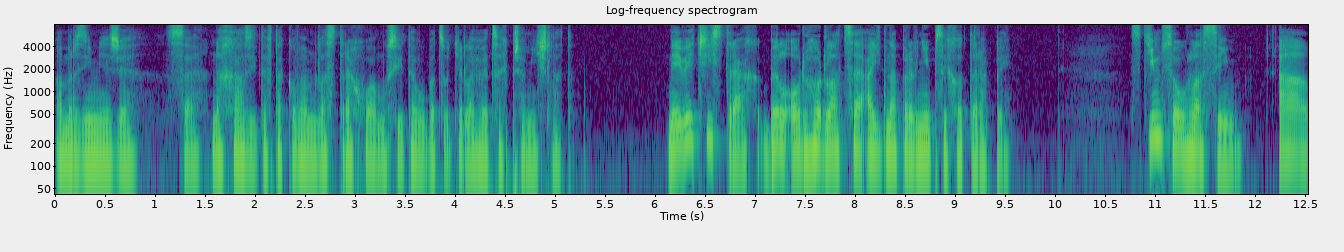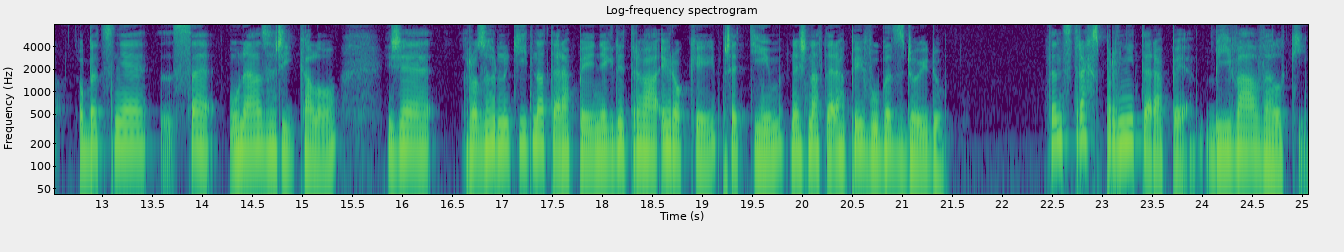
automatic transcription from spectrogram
A mrzí mě, že se nacházíte v takovémhle strachu a musíte vůbec o těchto věcech přemýšlet. Největší strach byl odhodlat se a jít na první psychoterapii. S tím souhlasím. A obecně se u nás říkalo, že rozhodnutí jít na terapii někdy trvá i roky předtím, než na terapii vůbec dojdu. Ten strach z první terapie bývá velký.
